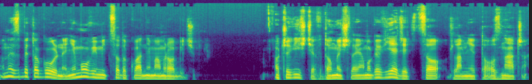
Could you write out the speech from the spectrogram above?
On jest zbyt ogólny, nie mówi mi, co dokładnie mam robić. Oczywiście, w domyśle ja mogę wiedzieć, co dla mnie to oznacza,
